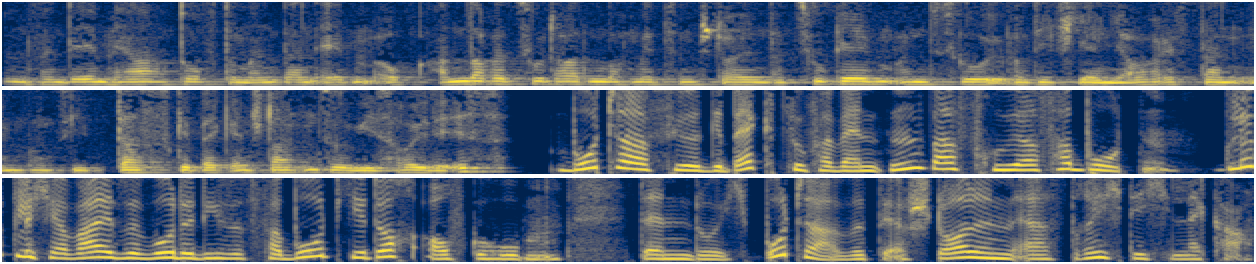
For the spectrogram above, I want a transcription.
Und von dem her durfte man dann eben auch andere Zutaten noch mit zum Stollen dazugeben und so über die vielen Jahre ist dann im Prinzip das Gebäck entstanden, so wie es heute ist. Butter für Gebäck zu verwenden war früher verboten. Glücklicherweise wurde dieses Verbot jedoch aufgehoben, denn durch Butter wird der Stollen erst richtig lecker.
